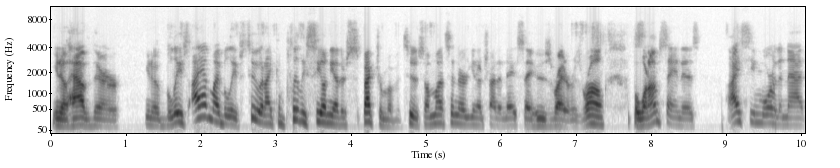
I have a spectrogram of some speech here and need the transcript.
you know, have their, you know, beliefs. I have my beliefs too, and I completely see on the other spectrum of it too. So I'm not sitting there, you know, trying to naysay who's right or who's wrong. But what I'm saying is, I see more than that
